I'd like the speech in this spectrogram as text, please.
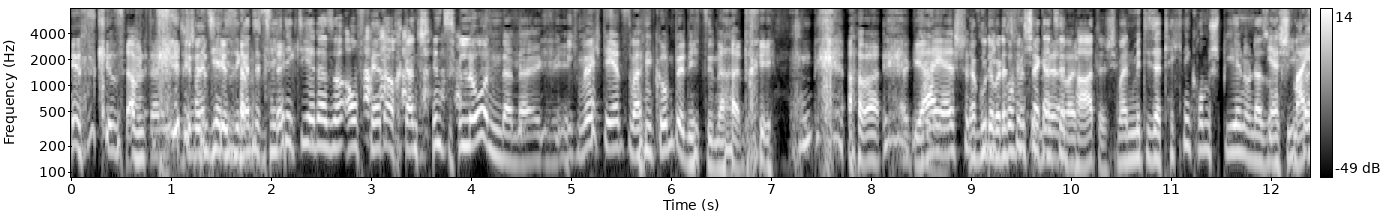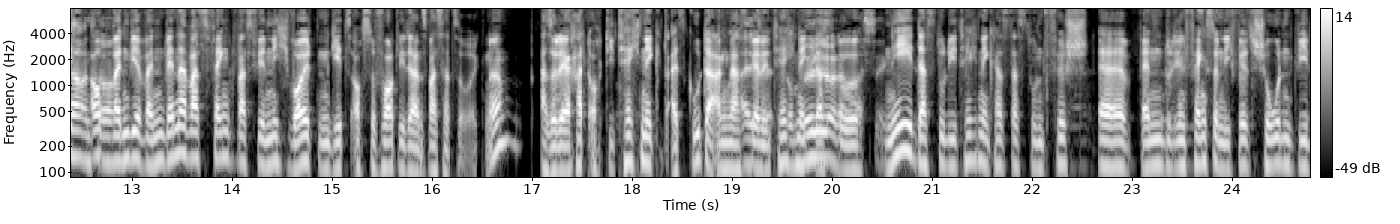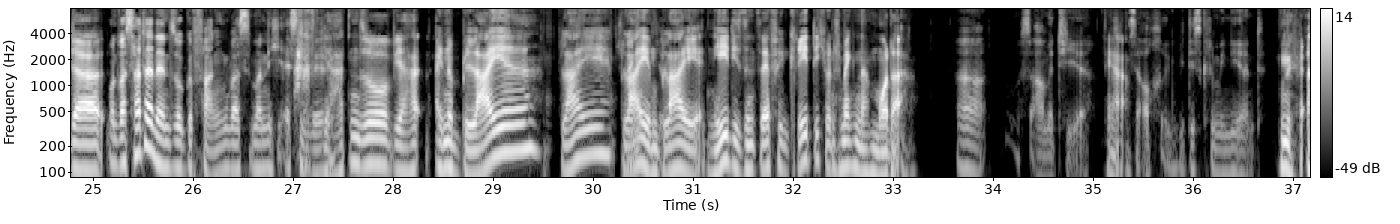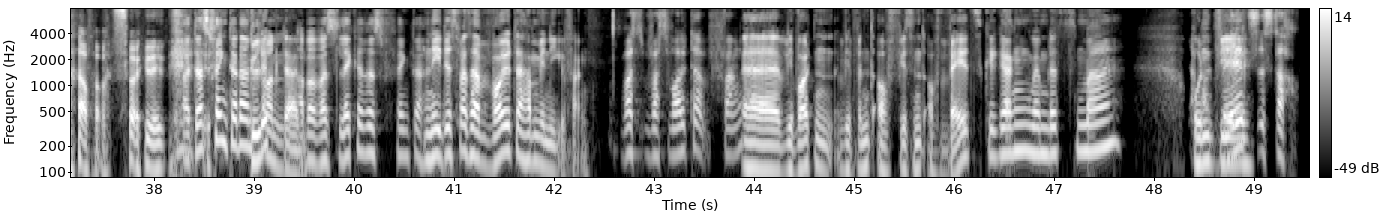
insgesamt. scheint sich ja diese ganze insgesamt Technik, die ihr da so auffährt, auch ganz schön zu lohnen dann da irgendwie. Ich möchte jetzt meinem Kumpel nicht zu nahe treten, aber ja, ja, ist schon ja gut, aber das finde ich ja ganz sympathisch. Ich meine, mit dieser Technik rumspielen und da so er Pieper schmeißt und auch, so. wenn wir, wenn, wenn er was fängt, was wir nicht wollten, geht's auch sofort wieder ins Wasser zurück, ne? Also der hat auch die Technik, als guter Angler hast du ja eine Technik, so dass du, nee, dass du die Technik hast, dass du einen Fisch, äh, wenn du den fängst und ich willst schon wieder, und was hat er denn so gefangen, was man nicht essen will? wir hatten so, wir hatten eine Bleie, Blei, Blei, ein? Blei. Nee, die sind sehr viel gretig und schmecken nach Modder. Ah, das arme Tier. Ja. Ist ja auch irgendwie diskriminierend. ja, aber was soll das? Aber das fängt er dann Glück schon. dann. Aber was Leckeres fängt er halt. Nee, das, was er wollte, haben wir nie gefangen. Was, was wollte er fangen? Äh, wir wollten, wir sind auf, wir sind auf Wels gegangen beim letzten Mal. und wir- Wels ist doch,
